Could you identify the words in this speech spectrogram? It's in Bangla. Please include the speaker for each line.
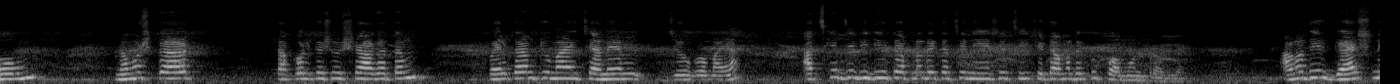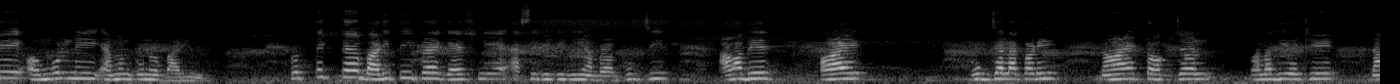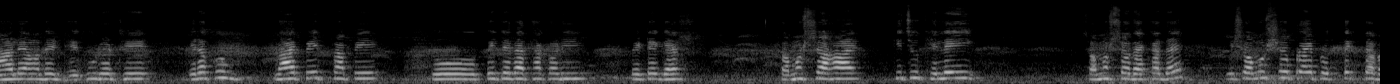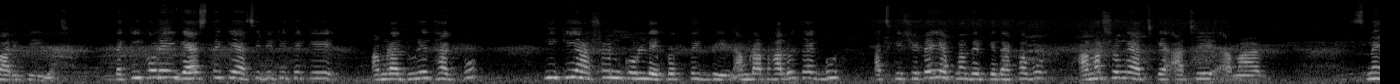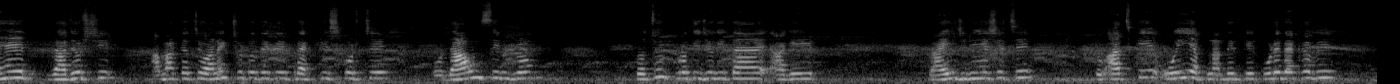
Speaker 1: ওম নমস্কার, সকলকে সুস্বাগতম। Welcome to my channel Yogmaya আজকের যে ভিডিওটা আপনাদের কাছে নিয়ে এসেছি, সেটা আমাদের খুব কমন প্রবলেম আমাদের গ্যাস নেই, অম্বল নেই, এমন কোনো বাড়ি নেই। প্রত্যেকটা বাড়িতেই প্রায় গ্যাস নিয়ে অ্যাসিডিটি নিয়ে আমরা ভুগছি। আমাদের হয় বুক জ্বালা করে নয় টক জল গলা দিয়ে ওঠে, না হলে আমাদের ঢেকুর ওঠে। এরকম নয়, পেট ফাঁপে, তো পেটে ব্যথা করে, পেটে গ্যাস সমস্যা হয়, কিছু খেলেই সমস্যা দেখা দেয়। এই সমস্যা প্রায় প্রত্যেকটা বাড়িতেই আছে। তা কী করে এই গ্যাস থেকে, অ্যাসিডিটি থেকে আমরা দূরে থাকব? কি কি আসন করলে প্রত্যেক দিন আমরা ভালো থাকব? আজকে সেটাই আপনাদেরকে দেখাবো। আমার সঙ্গে আজকে আছে আমার স্নেহের রাজর্ষি। আমার কাছে অনেক ছোট থেকে প্র্যাকটিস করছে। ও ডাউন সিনড্রোম প্রচুর প্রতিযোগিতায় আগে প্রাইজ নিয়ে এসেছে। তো আজকে ওই আপনাদেরকে করে দেখাবে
